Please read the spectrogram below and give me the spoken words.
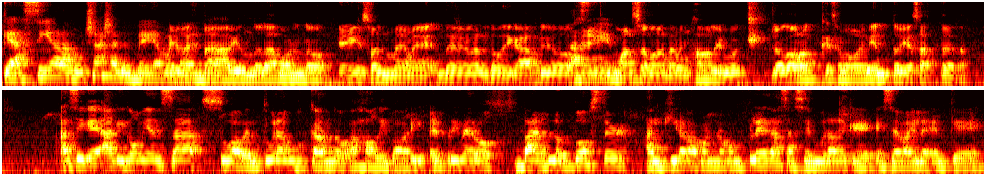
que hacía la muchacha que él veía por Él la ventana. estaba viendo la porno e hizo el meme de Leonardo DiCaprio Así en mismo. Once Upon a Time in Hollywood. Yo conozco ese movimiento y esa estera. Así que aquí comienza su aventura buscando a Holly Body. El primero va al blockbuster, alquila la porno completa, se asegura de que ese baile es el que.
